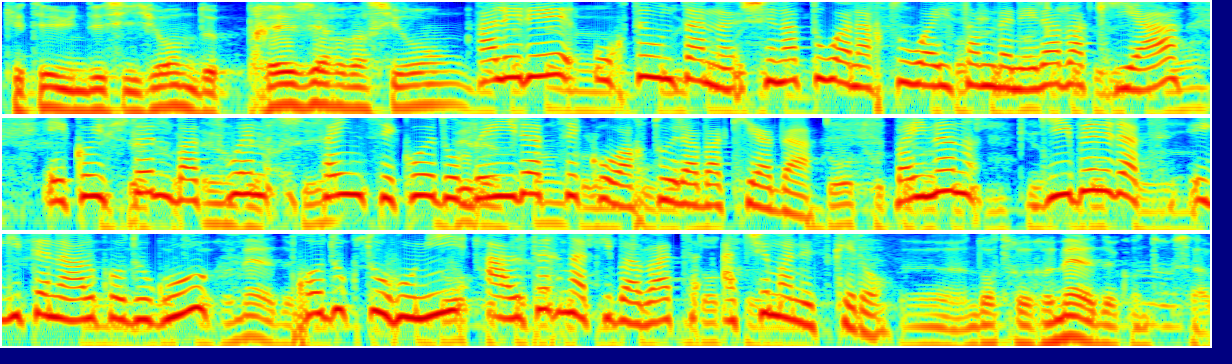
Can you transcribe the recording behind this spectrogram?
qui était une décision de préservation... Halere, urteuntan senatuan hartua izan den erabakia, ekoizpen batzuen zaintzeko edo behiratzeko hartu erabakia da. Baina, gibererat egiten ahalko dugu, produktu huni alternatiba bat atseman ezkero. D'autres remèdes contre ça.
